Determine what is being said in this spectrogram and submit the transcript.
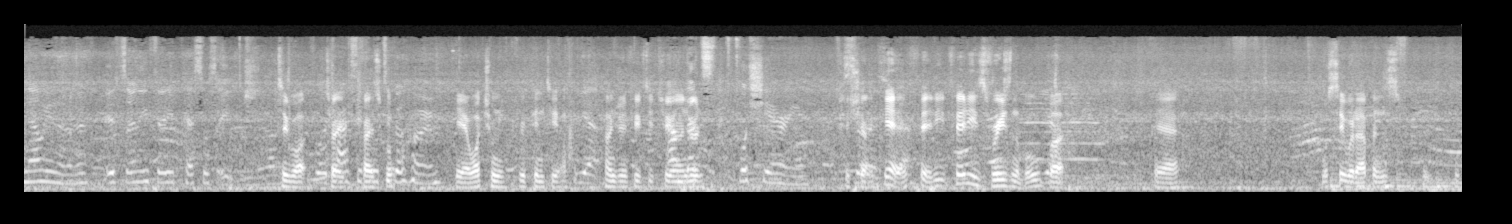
now we know it's only 30 pesos each See what? for Try, tricycle try to go home. Yeah, watch them rip into you. Yeah. 150, Um, 200. that's for sharing. For So, sure. Yeah, 30, 30 is reasonable, Yeah. but yeah. We'll see what happens. We'll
